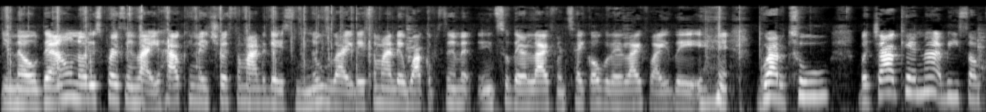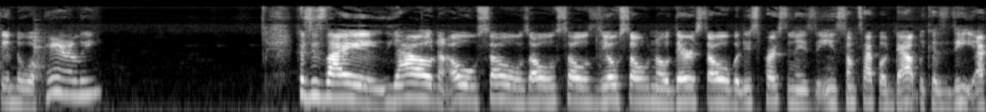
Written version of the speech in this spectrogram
You know, they, I don't know this person, like, how can they trust somebody that's new like they Somebody that walk up into their life and take over their life like that. Gratitude. But y'all cannot be something new, apparently. Cause it's like y'all the old souls, old souls, your soul know their soul, but this person is in some type of doubt because the uh,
